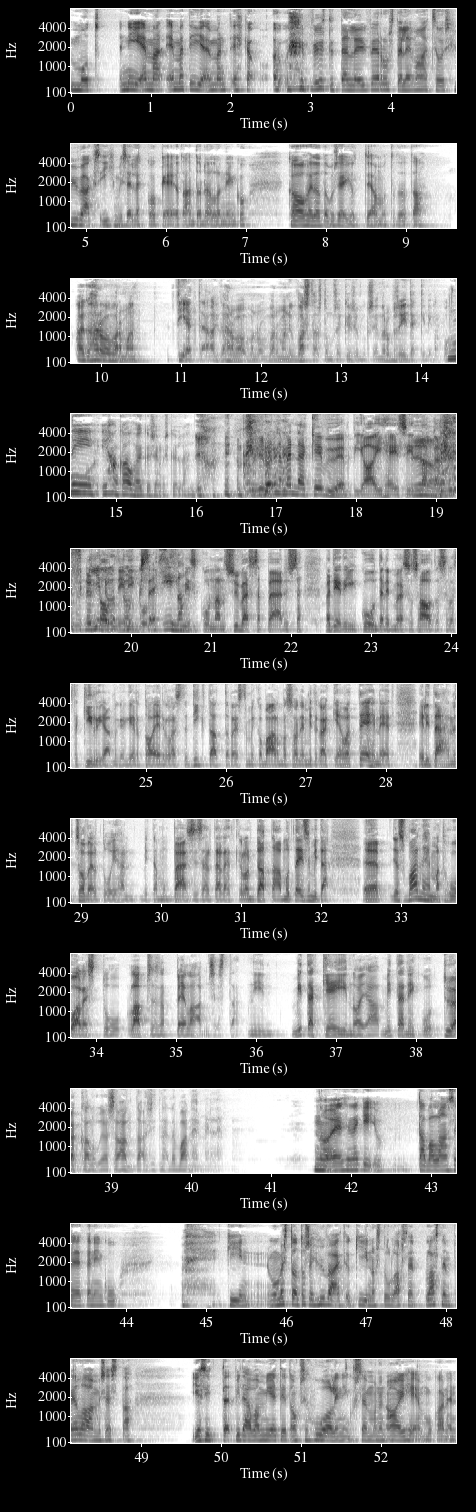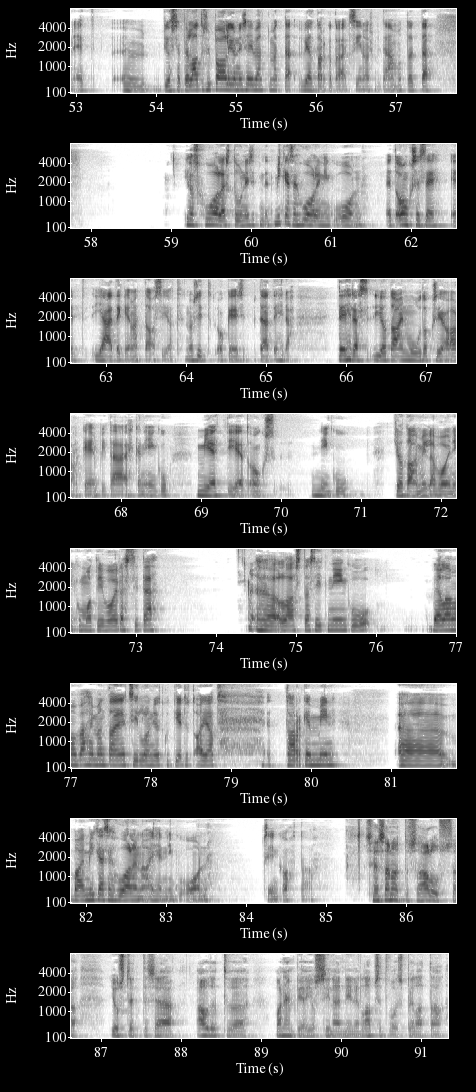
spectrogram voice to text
Mutta niin, en mä, en mä tiedä, en mä nyt ehkä pysty tälleen perustelemaan, että se olisi hyväksi ihmiselle kokea jotain todella niin kuin kauheita juttuja, mutta tota... Aika harva varmaan tietää aika harva varmaan niin vastaus tuommoiseen kysymykseen. Mä rupesin itsekin niin Niin, ihan kauhea kysymys kyllä. Nyt mennään kevyempiin aiheisiin Nyt, nyt oltiin niin kuin ihmiskunnan syvässä päädyssä. Mä tietenkin kuuntelin myös tuossa autossa sellaista kirjaa, mikä kertoo erilaisista diktaattoreista, mikä maailmassa on ja mitä kaikkea he ovat tehneet. Eli tähän nyt soveltuu ihan, mitä mun pään sisällä tällä hetkellä on dataa. Mutta ei se mitä. Jos vanhemmat huolestuu lapsensa pelaamisesta, niin mitä keinoja, mitä niinku työkaluja sä antaisit näille vanhemmille? No ensinnäkin tavallaan se, että niin kuin, kiin... mun mielestä on tosi hyvä, että kiinnostuu lasten, lasten pelaamisesta. Ja sitten pitää vaan miettiä, että onko se huoli niin kuin semmoinen aiheen mukainen, että jos se pelaa tosi paljon, niin se ei välttämättä vielä tarkoita, että siinä olisi mitään, mutta että jos huolestuu, niin sitten, että mikä se huoli niin kuin on, että onko se se, että jää tekemättä asiat. No sitten okei, sitten pitää tehdä, tehdä jotain muutoksia arkeen, pitää ehkä niin kuin miettiä, että onko niin kuin jotain, millä voi niin kuin motivoida sitä lasta sit niin kuin pelaamaan vähemmän tai että silloin jotkut tietyt ajat tarkemmin vai mikä se huolenaihe niin kuin on siinä kohtaa. Sä sanoit tuossa alussa just, että sä autat vanhempia, jos sinä niiden lapset vois pelata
